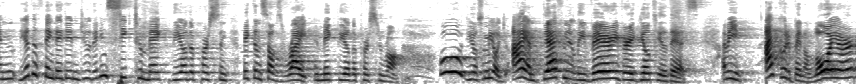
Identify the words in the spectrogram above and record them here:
and the other thing they didn't do, they didn't seek to make the other person, make themselves right and make the other person wrong. Oh, Dios mío, I am definitely very, very guilty of this. I mean, I could have been a lawyer.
